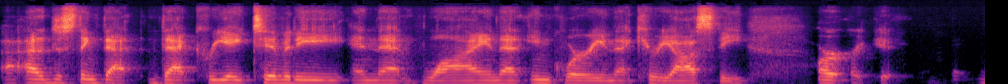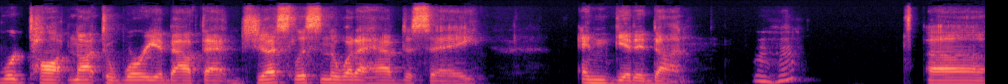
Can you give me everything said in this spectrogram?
I just think that that creativity and that why and that inquiry and that curiosity are, we're taught not to worry about that. Just listen to what I have to say and get it done. Mm-hmm. Uh,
